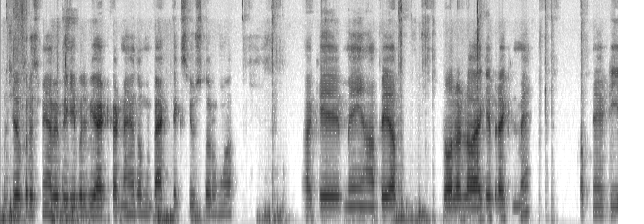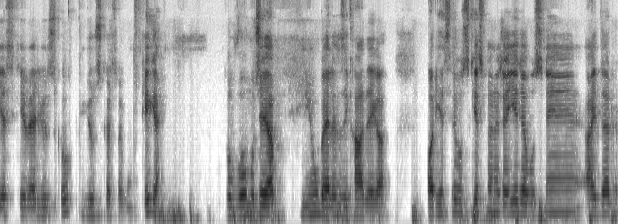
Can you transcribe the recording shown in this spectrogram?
मुझे फिर इसमें अभी वेरिएबल भी ऐड करना है तो मैं बैक टेक्स यूज़ करूँगा, ताकि मैं यहाँ पे अब डॉलर लगा के ब्रैकेट में अपने टी एस के वैल्यूज़ को यूज़ कर सकूँ, ठीक है? तो वो मुझे अब न्यू बैलेंस दिखा देगा। और ये सिर्फ़ उस केस में होना चाहिए जब उसने आइदर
